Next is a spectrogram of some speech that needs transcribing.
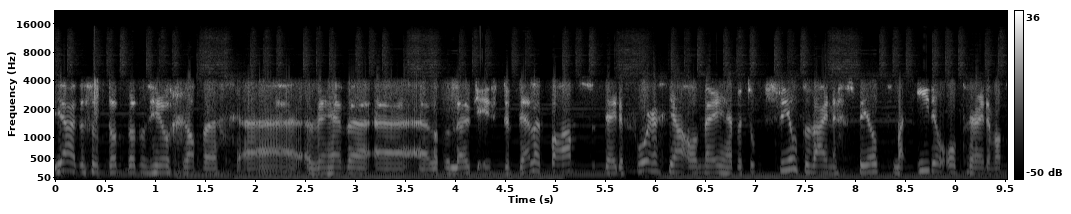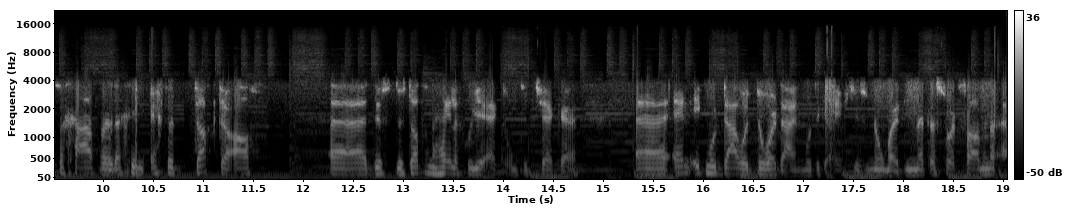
Ja, dus dat, dat, dat is heel grappig. We hebben, wat het leuke is, de Ballet Bombs deden vorig jaar al mee. Hebben toen veel te weinig gespeeld. Maar ieder optreden wat ze gaven, daar ging echt het dak eraf. Dus, dus dat is een hele goede act om te checken. Eh, en ik moet Douwe Doorduin, moet ik eventjes noemen. Die met een soort van eh,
